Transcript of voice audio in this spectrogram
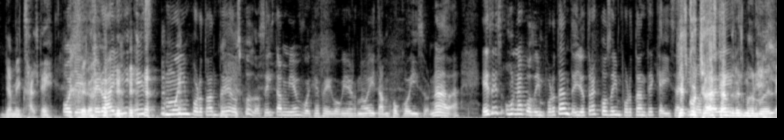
ya me exalté. Oye, pero... pero... ahí es muy importante dos cosas. Él también fue jefe de gobierno y tampoco hizo nada. Esa es una cosa importante. Y otra cosa importante que Isaki ¿Ya escuchaste, puede, Andrés Manuel?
